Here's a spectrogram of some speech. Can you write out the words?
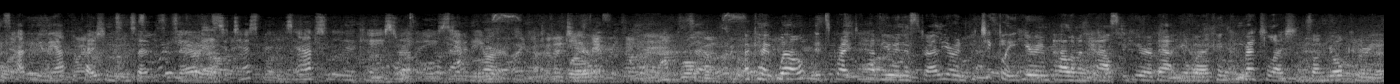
is happening in the applications and services area. It's a test bed. It's absolutely the case, really state of the art. So, Okay, well, it's great to have you in Australia and particularly here in Parliament House to hear about your work and congratulations on your career.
